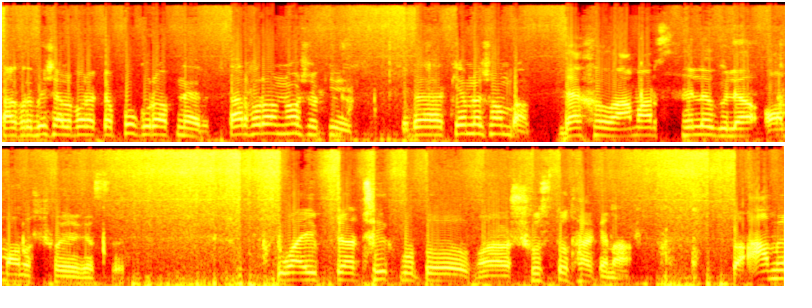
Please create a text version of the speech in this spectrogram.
তারপরে বিশাল বড় একটা পুকুর আপনার। তারপরে আপনি অসুখী এটা কেমনে সম্ভব? দেখো আমার ছেলেগুলা অমানুষ হয়ে গেছে। ওয়াইফটা ঠিক মতো সুস্থ থাকে না। তো আমি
